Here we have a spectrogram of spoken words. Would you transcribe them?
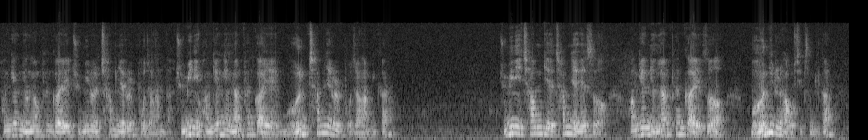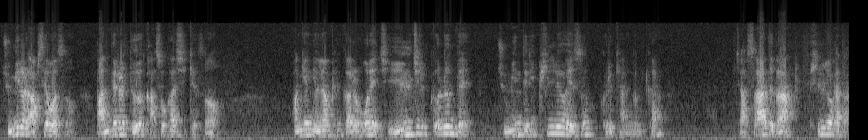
환경영향평가에 주민을 참여를 보장한다. 주민이 환경영향평가에 뭔 참여를 보장합니까? 주민이 참여, 참여해서 환경영향평가에서 뭔 일을 하고 싶습니까? 주민을 앞세워서 반대를 더 가속화시켜서 환경영향평가를 오래 질질 끌는데 주민들이 필요해서 그렇게 하는 겁니까? 자, 사드가 필요하다.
